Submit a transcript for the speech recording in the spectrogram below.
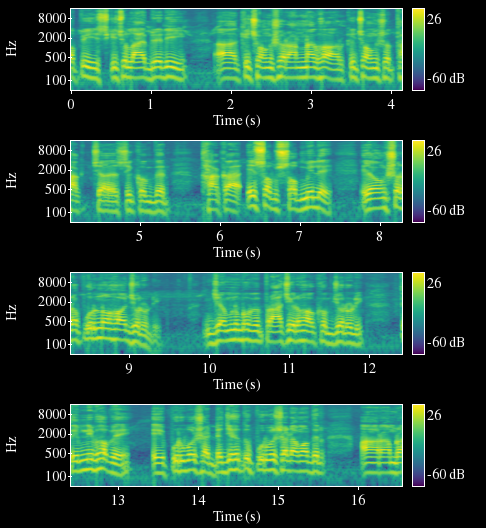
অফিস, কিছু লাইব্রেরি কিছু অংশ রান্নাঘর, কিছু অংশ থাক শিক্ষকদের থাকা, এসব সব মিলে এই অংশটা পূর্ণ হওয়া জরুরি। যেমনভাবে প্রাচীর হওয়া খুব জরুরি, তেমনিভাবে এই পূর্ব সাইডটা, যেহেতু পূর্ব সাইড আমাদের আর আমরা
